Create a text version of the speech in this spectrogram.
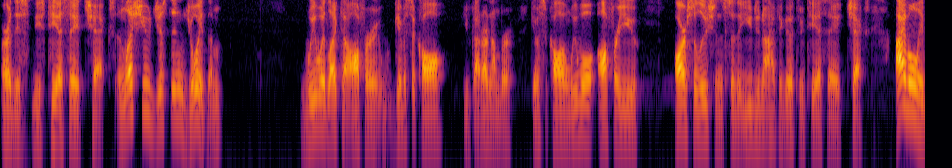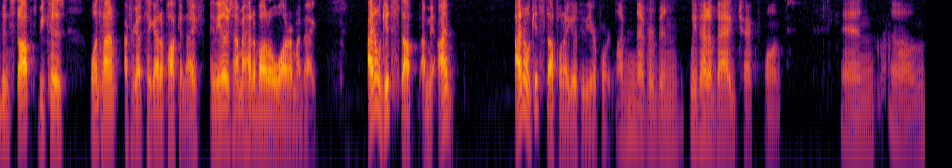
or these these TSA checks, unless you just enjoy them. We would like to offer. Give us a call. You've got our number. Give us a call, and we will offer you our solutions so that you do not have to go through TSA checks. I've only been stopped because one time I forgot to take out a pocket knife, and the other time I had a bottle of water in my bag. I don't get stopped. I mean, I I don't get stopped when I go through the airport. I've never been. We've had a bag checked once, and um,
